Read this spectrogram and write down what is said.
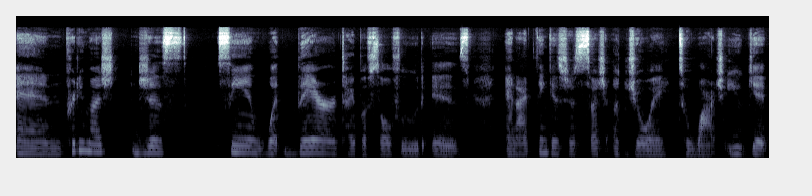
and pretty much just seeing what their type of soul food is. And I think it's just such a joy to watch. You get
